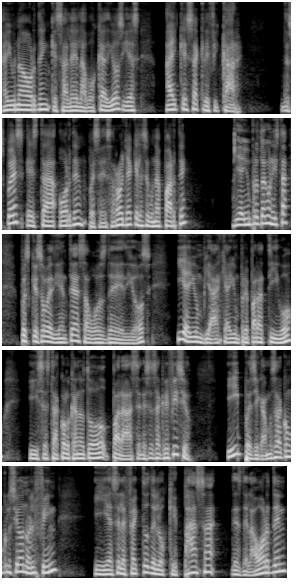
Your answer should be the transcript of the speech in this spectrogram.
hay una orden que sale de la boca de Dios y es hay que sacrificar. Después esta orden pues se desarrolla, que es la segunda parte, y hay un protagonista pues que es obediente a esa voz de Dios y hay un viaje, hay un preparativo y se está colocando todo para hacer ese sacrificio. Y pues llegamos a la conclusión o el fin y es el efecto de lo que pasa desde la orden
